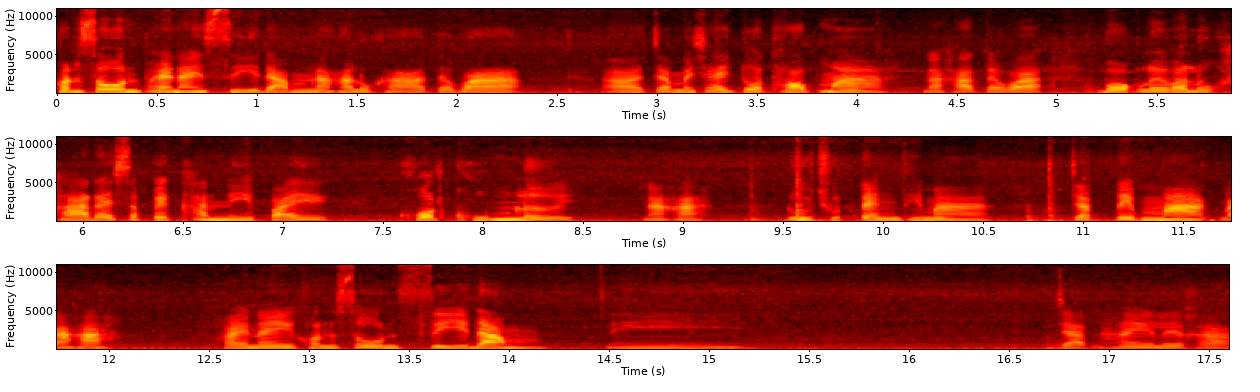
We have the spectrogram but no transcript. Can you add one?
คอนโซลภายในสีดำนะคะ ลูกค้าแต่ว่าจะไม่ใช่ตัวท็อปมานะคะ แต่ว่าบอกเลยว่าลูกค้าได้สเปคคันนี้ไปโคตรคุ้มเลยนะคะ ดูชุดแต่งที่มาจัดเต็มมากนะคะ ภายในคอนโซลสีดำ นี่ จัดให้เลยค่ะ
